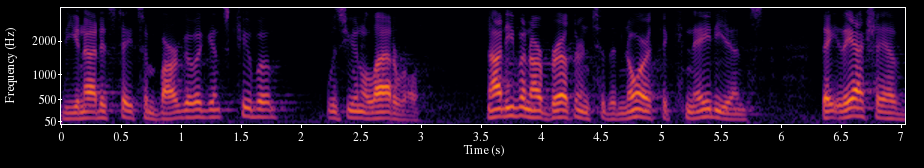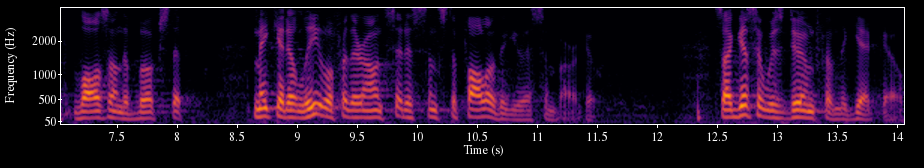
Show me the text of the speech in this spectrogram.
the United States embargo against Cuba was unilateral. Not even our brethren to the north, the Canadians, they, they actually have laws on the books that make it illegal for their own citizens to follow the US embargo. So I guess it was doomed from the get go.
